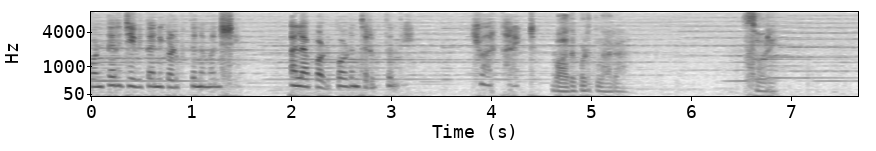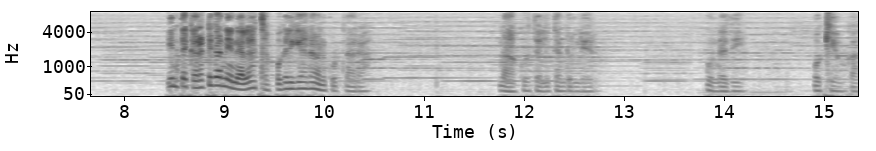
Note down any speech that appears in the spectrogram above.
ఒంటరి జీవితాన్ని గడుపుతున్న మనిషి అలా పడుకోవడం జరుగుతుంది. యు ఆర్ కరెక్ట్ బాధపడుతున్నారా? సారీ ఇంత కరెక్ట్గా నేను ఎలా చెప్పగలిగానా అనుకుంటున్నారా? నాకు తల్లిదండ్రులు లేరు. ఉన్నది ఒకే ఒక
